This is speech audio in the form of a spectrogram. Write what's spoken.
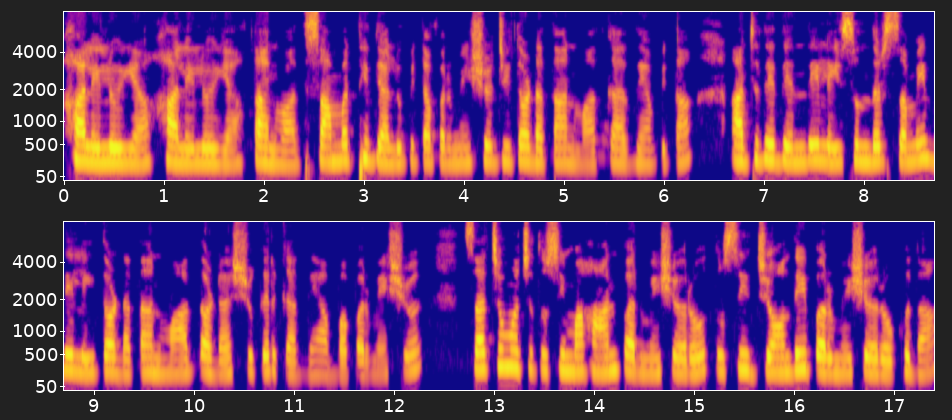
ਹਾਲੇਲੂਇਆ ਹਾਲੇਲੂਇਆ ਧੰਨਵਾਦ। ਸਾਮਰਥੀ, ਦਿਆਲੂ ਪਿਤਾ ਪਰਮੇਸ਼ਰ ਜੀ, ਤੁਹਾਡਾ ਧੰਨਵਾਦ ਕਰਦੇ ਹਾਂ ਪਿਤਾ। ਅੱਜ ਦੇ ਦਿਨ ਦੇ ਲਈ, ਸੁੰਦਰ ਸਮੇਂ ਦੇ ਲਈ ਤੁਹਾਡਾ ਧੰਨਵਾਦ, ਤੁਹਾਡਾ ਸ਼ੁਕਰ ਕਰਦੇ ਹਾਂ ਅੱਬਾ ਪਰਮੇਸ਼ਰ। ਸੱਚਮੁੱਚ ਤੁਸੀਂ ਮਹਾਨ ਪਰਮੇਸ਼ਰ ਹੋ, ਤੁਸੀਂ ਜਿਉਂਦੇ ਪਰਮੇਸ਼ਰ ਹੋ ਖੁਦਾ।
